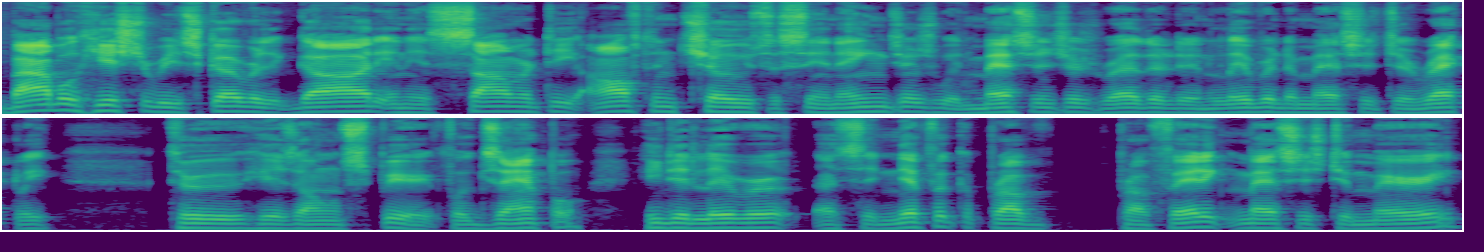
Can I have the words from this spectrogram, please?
Bible history discovered that God, in His sovereignty, often chose to send angels with messengers rather than deliver the message directly through His own Spirit. For example, He delivered a significant prophetic message to Mary,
